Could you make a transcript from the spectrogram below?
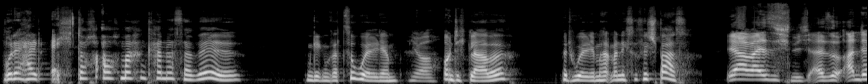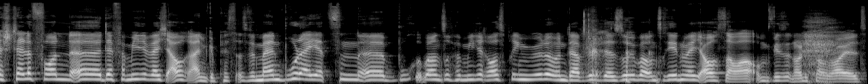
wo der halt echt doch auch machen kann, was er will. Im Gegensatz zu William. Ja. Und ich glaube, mit William hat man nicht so viel Spaß. Ja, weiß ich nicht. Also an der Stelle von äh, der Familie wäre ich auch angepisst. Also wenn mein Bruder jetzt ein äh, Buch über unsere Familie rausbringen würde und da würde der so über uns reden, wäre ich auch sauer. Und wir sind noch nicht mal Royals.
